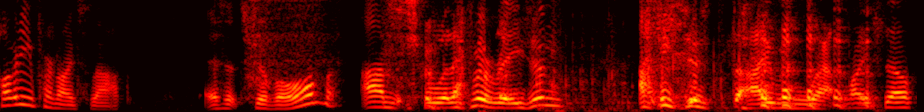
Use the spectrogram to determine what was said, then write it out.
"How do you pronounce that? Is it Siobhan?" And for whatever reason, I just I was wetting myself.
